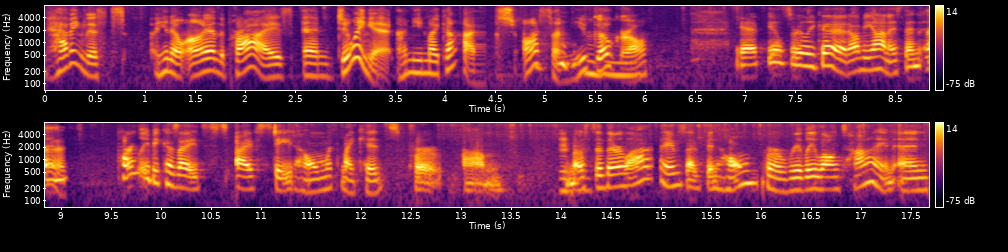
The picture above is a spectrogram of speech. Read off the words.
having this you know eye on the prize and doing it. I mean, my gosh, awesome! You go, girl. Yeah, it feels really good. I'll be honest, and, and partly because I I've stayed home with my kids for um, most of their lives. I've been home for a really long time, and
